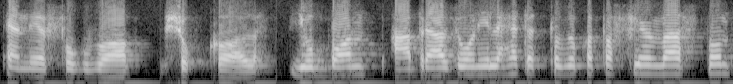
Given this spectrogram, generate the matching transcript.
ennél fogva sokkal jobban ábrázolni lehetett azokat a filmvásznon,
